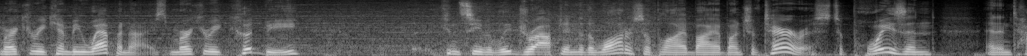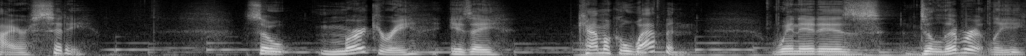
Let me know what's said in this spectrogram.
Mercury can be weaponized. Mercury could be conceivably dropped into the water supply by a bunch of terrorists to poison an entire city. So, mercury is a chemical weapon when it is deliberately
